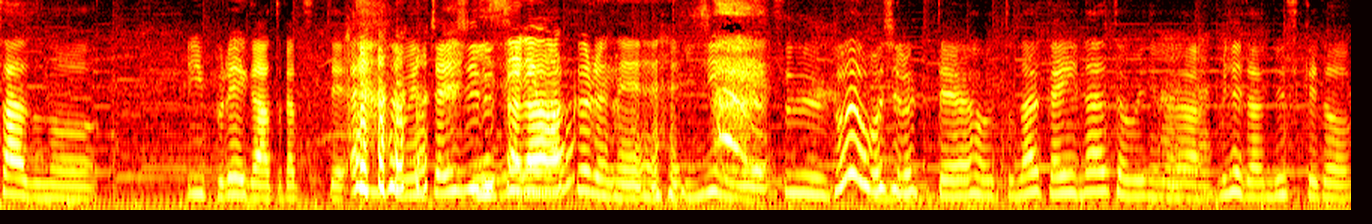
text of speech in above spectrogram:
サードのいいプレーがとかっつって めっちゃいじるいじりからまくるね。いじるね。すごい面白くて本当仲いいなって思いながらはいはい。見てたんですけど、はい。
